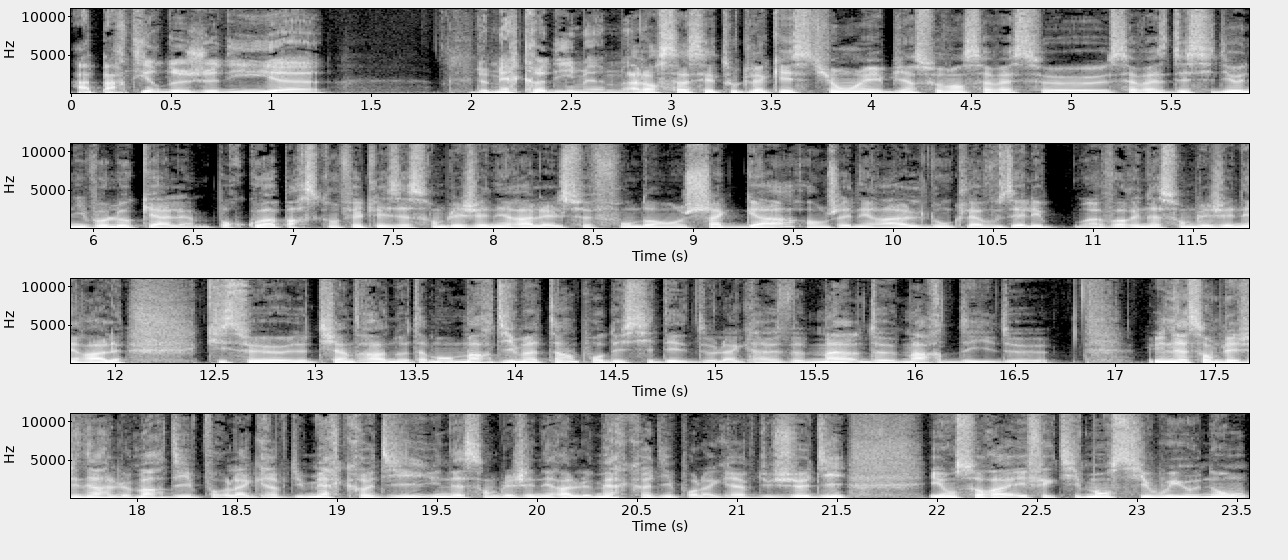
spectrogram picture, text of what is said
à partir de jeudi, euh, de mercredi même Alors ça, c'est toute la question et bien souvent, ça va se, ça va se décider au niveau local. Pourquoi? Parce qu'en fait, les assemblées générales, elles se font dans chaque gare en général. Donc là, vous allez avoir une assemblée générale qui se tiendra notamment mardi matin pour décider de la grève de, ma- de mardi. De... Une assemblée générale le mardi pour la grève du mercredi, une assemblée générale le mercredi pour la grève du jeudi. Et on saura effectivement si oui ou non,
